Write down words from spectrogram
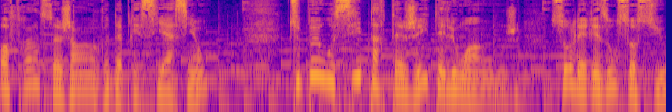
offrant ce genre d'appréciation, tu peux aussi partager tes louanges sur les réseaux sociaux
